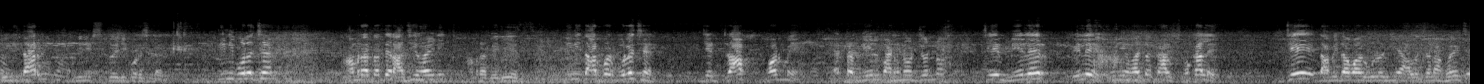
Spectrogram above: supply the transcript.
তিনি তার মিনিটস তৈরি করেছিলেন। তিনি বলেছেন, আমরা তাতে রাজি হয়নি, আমরা বেরিয়ে এসেছি। তিনি তারপর বলেছেন যে ড্রাফট ফর্মে একটা মেল পাঠানোর জন্য, যে মেলের পেলে উনি হয়তো কাল সকালে যে দাবি দাবাগুলো নিয়ে আলোচনা হয়েছে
